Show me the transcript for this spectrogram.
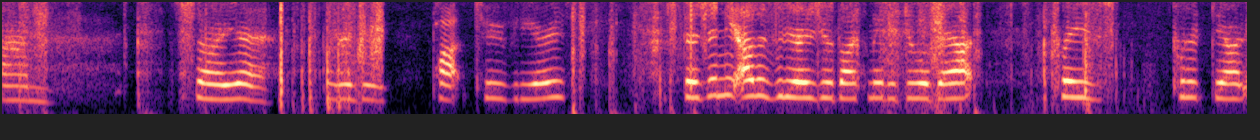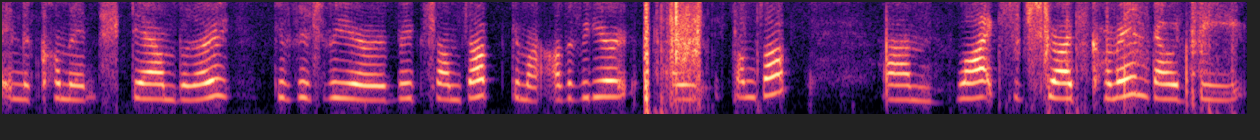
Um, so yeah, I'm going to do part 2 videos. If there's any other videos you'd like me to do about, please put it down in the comments down below. Give this video a big thumbs up. Give my other video a thumbs up. Um, like, subscribe, comment. That would be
